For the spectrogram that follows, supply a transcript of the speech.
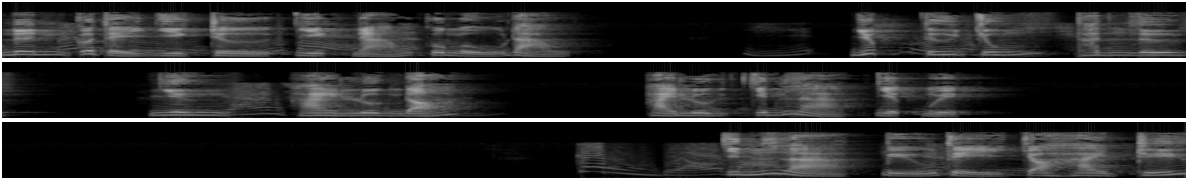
Nên có thể diệt trừ diệt não của ngũ đạo, giúp tứ chúng thanh lương. Nhưng hai luân đó, hai luân chính là nhật nguyệt. Chính là biểu thị cho hai trí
